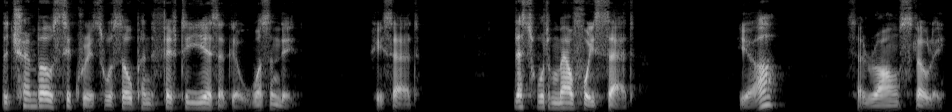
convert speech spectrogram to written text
the Chamber of Secrets was opened fifty years ago, wasn't it? he said. That's what Malfoy said. Yeah? said Ron slowly.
